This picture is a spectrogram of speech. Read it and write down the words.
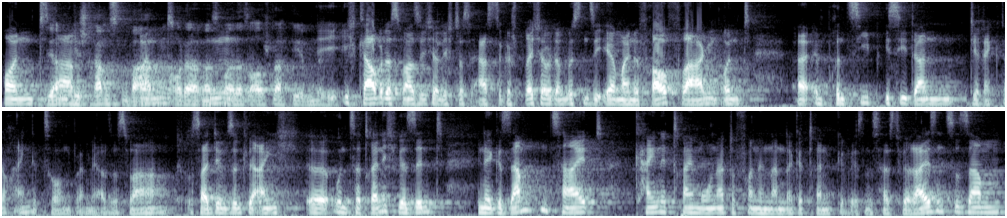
Und Sie hatten ähm, die strammsten Waden und- oder was war das Ausschlaggebende? ich glaube, das war sicherlich das erste Gespräch, aber da müssen Sie eher meine Frau fragen. Und äh, im Prinzip ist sie dann direkt auch eingezogen bei mir. Also es war, seitdem sind wir eigentlich äh, unzertrennlich. Wir sind in der gesamten Zeit keine drei Monate voneinander getrennt gewesen. Das heißt, wir reisen zusammen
